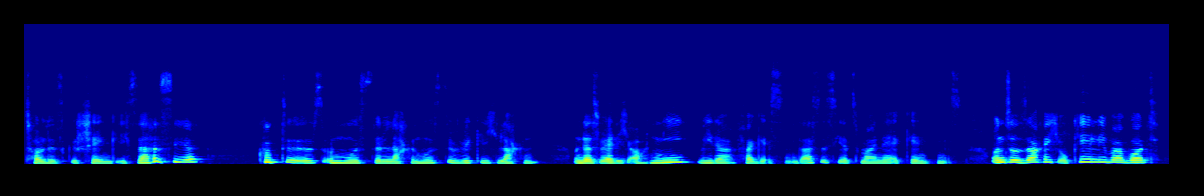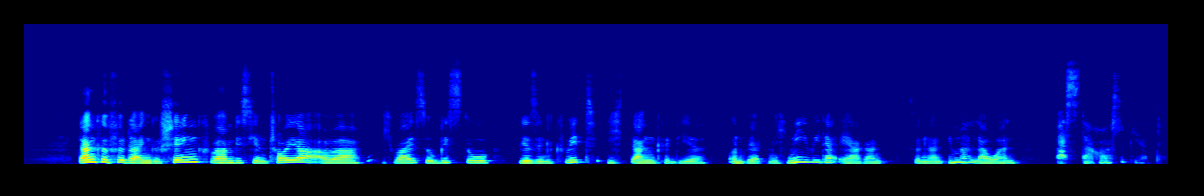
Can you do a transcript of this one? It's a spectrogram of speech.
tolles Geschenk. Ich saß hier guckte es und musste lachen, musste wirklich lachen. Und das werde ich auch nie wieder vergessen. Das ist jetzt meine Erkenntnis. Und so sage ich, okay, lieber Gott, danke für dein Geschenk, war ein bisschen teuer, aber ich weiß, so bist du, wir sind quitt, ich danke dir und werde mich nie wieder ärgern, sondern immer lauern, was daraus wird.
